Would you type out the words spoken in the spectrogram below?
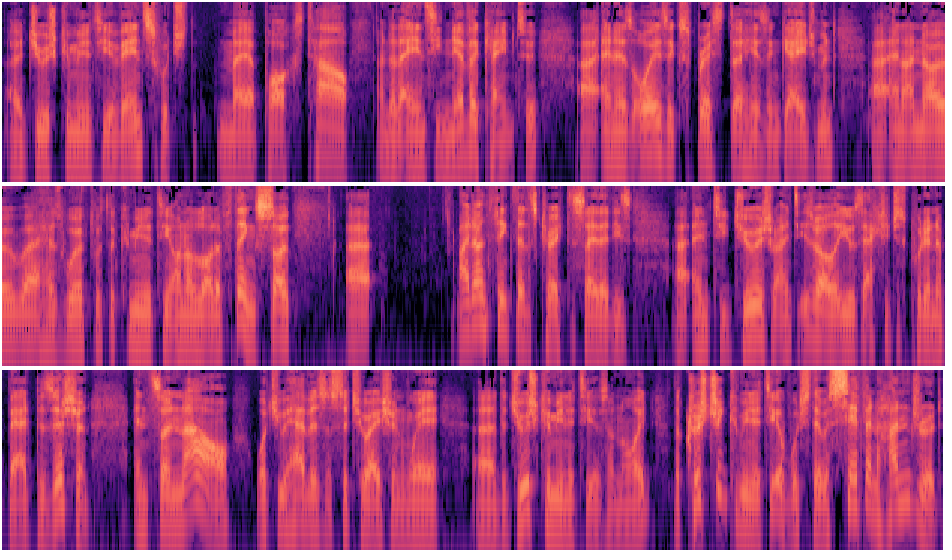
uh, Jewish community events, which Mayor Parks Tau under the ANC never came to, and has always expressed his engagement. and I know has worked with the community on a lot of things. So. I don't think that it's correct to say that he's uh, anti-Jewish or anti-Israel. He was actually just put in a bad position. And so now what you have is a situation where uh, the Jewish community is annoyed. The Christian community, of which there were 700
